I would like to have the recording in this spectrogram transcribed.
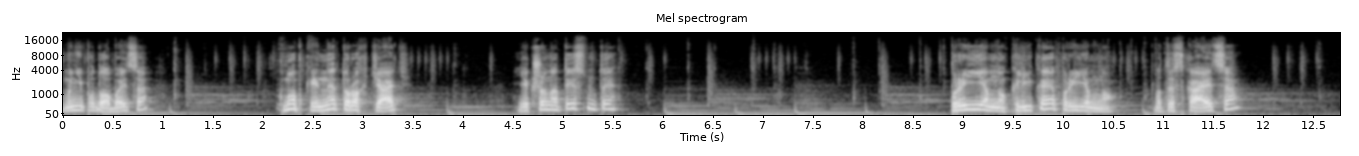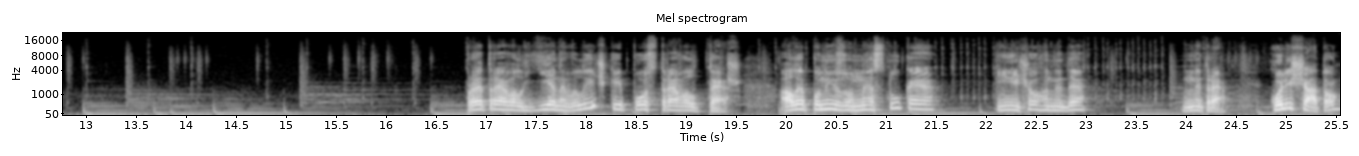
Мені подобається. Кнопки не торохтять. Якщо натиснути, приємно клікає, приємно натискається. Претревел є невеличкий, посттревел теж. Але понизу не стукає і нічого ніде не треба. Коліщато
